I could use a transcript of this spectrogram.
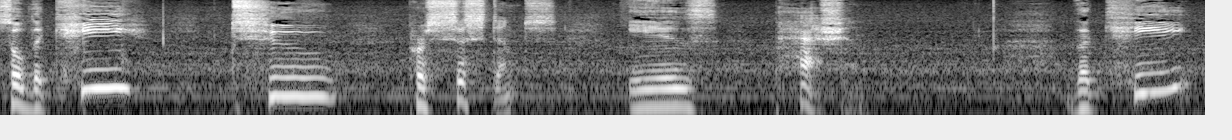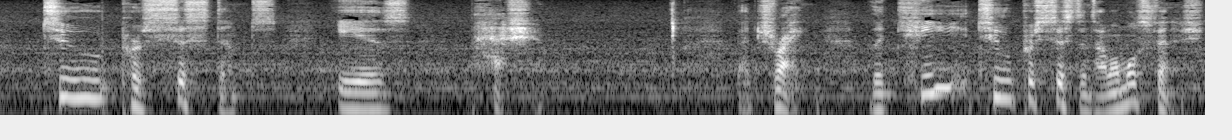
So, the key to persistence is passion. The key to persistence is passion. That's right. The key to persistence, I'm almost finished.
